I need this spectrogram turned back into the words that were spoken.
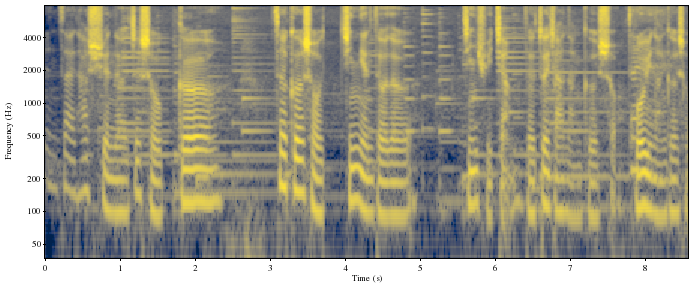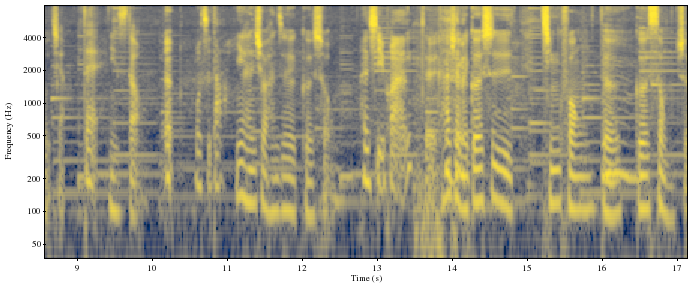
现在他选的这首歌，这歌手今年得了金曲奖的最佳男歌手，国语男歌手奖，对，你知道？嗯我知道，你也很喜欢这个歌手吗？很喜欢。对他选的歌是清风的 《嗯歌颂者》。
